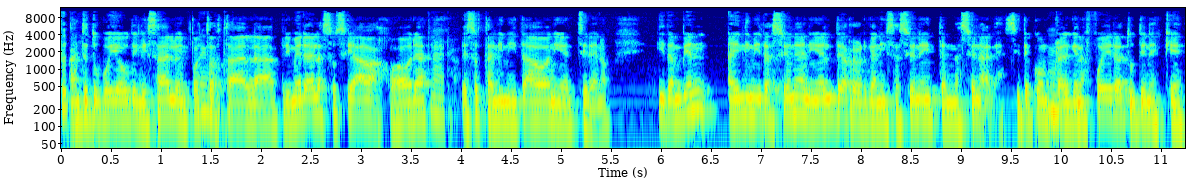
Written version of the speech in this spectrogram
Chuta. Antes tú podías utilizar los impuestos hasta la primera de la sociedad abajo, ahora Claro. eso está limitado a nivel chileno. Y también hay limitaciones a nivel de reorganizaciones internacionales. Si te compra alguien afuera, tú tienes que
